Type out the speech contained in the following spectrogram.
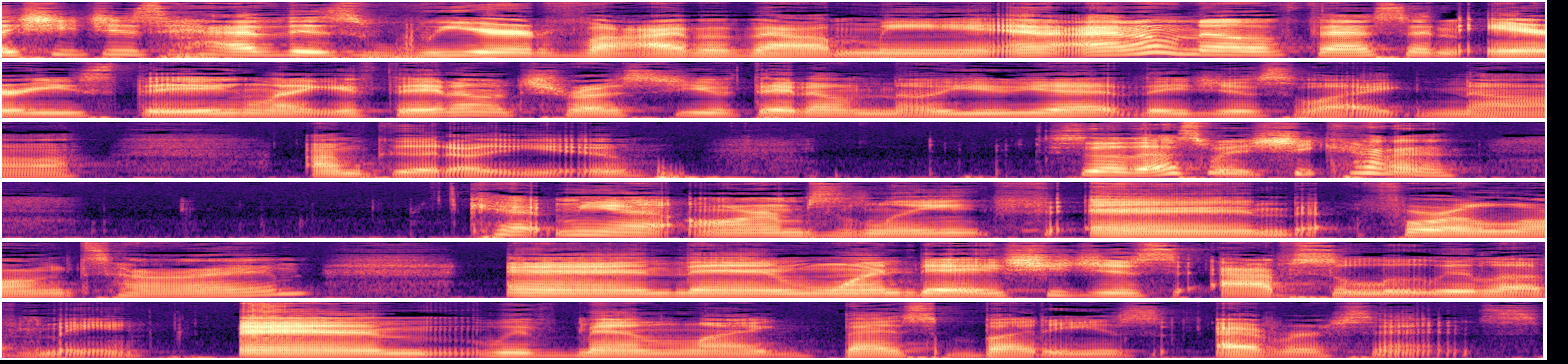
like she just had this weird vibe about me and I don't know if that's an Aries thing. Like if they don't trust you, if they don't know you yet, they just like, "Nah, I'm good on you." So that's what she kind of kept me at arm's length and for a long time and then one day she just absolutely loved me. And we've been like best buddies ever since.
